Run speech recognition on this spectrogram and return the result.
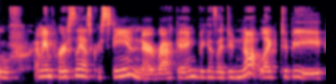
Oof. I mean, personally, as Kristine, nerve wracking because I do not like to be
